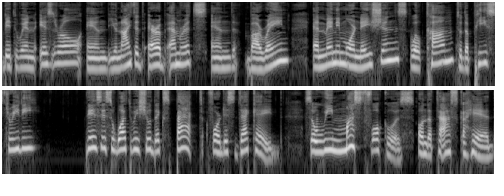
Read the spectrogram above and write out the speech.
between Israel and United Arab Emirates and Bahrain, and many more nations will come to the peace treaty. This is what we should expect for this decade. So we must focus on the task ahead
